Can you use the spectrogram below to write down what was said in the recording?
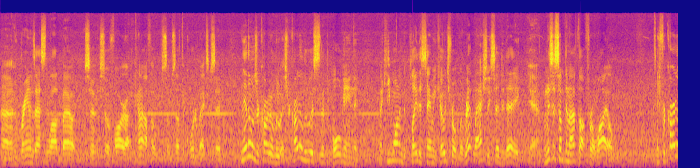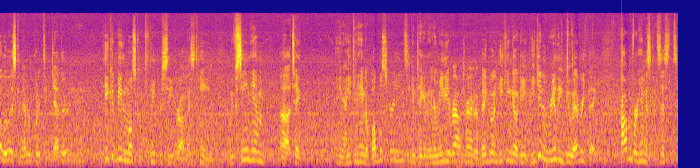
uh, who Brandon's asked a lot about so, so far, uh, kind of off of some stuff the quarterbacks have said. And the other one's Ricardo Louis. Ricardo Louis at the bowl game that like he wanted to play the Sammy Coates role, but Rhett Lashlee said today, yeah. and this is something I've thought for a while, if Ricardo Louis can ever put it together, mm-hmm. he could be the most complete receiver on this team. We've seen him uh, take you know, he can handle bubble screens. He can take an intermediate route and turn it into a big one. He can go deep. He can really do everything problem for him is consistency.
